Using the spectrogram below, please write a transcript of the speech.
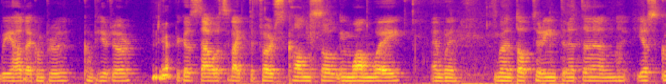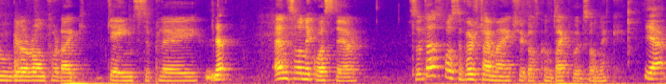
we had a compu- computer Yeah. because that was like the first console in one way, and when went up to the internet and just Google around for like games to play, Yeah. and Sonic was there. So that was the first time I actually got contact with Sonic. Yeah.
